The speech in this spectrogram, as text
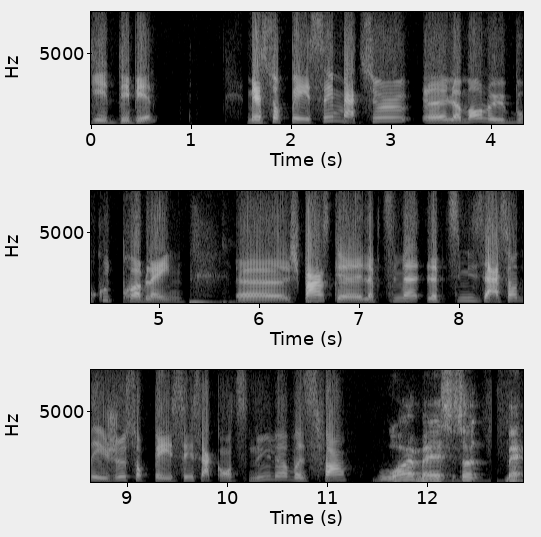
est débile. Mais sur PC, Mathieu, euh, le monde a eu beaucoup de problèmes. Euh, je pense que l'optimisation des jeux sur PC, ça continue, là. Vas-y fort. Ouais, ben c'est ça. Ben,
